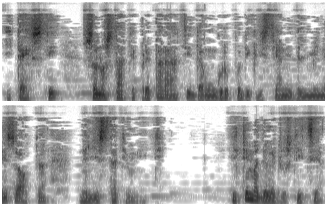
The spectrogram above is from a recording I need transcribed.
I testi sono stati preparati da un gruppo di cristiani del Minnesota negli Stati Uniti. Il tema della giustizia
